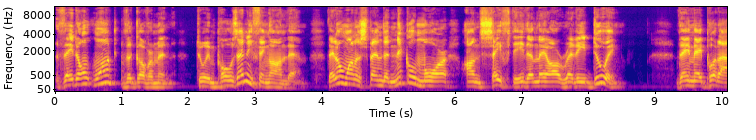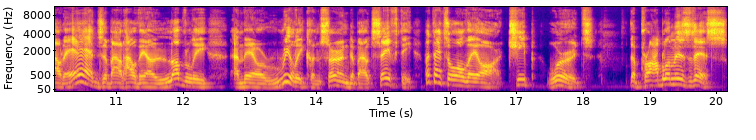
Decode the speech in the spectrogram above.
they don't want the government to impose anything on them. They don't want to spend a nickel more on safety than they are already doing. They may put out ads about how they are lovely and they are really concerned about safety, but that's all they are cheap words. The problem is this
